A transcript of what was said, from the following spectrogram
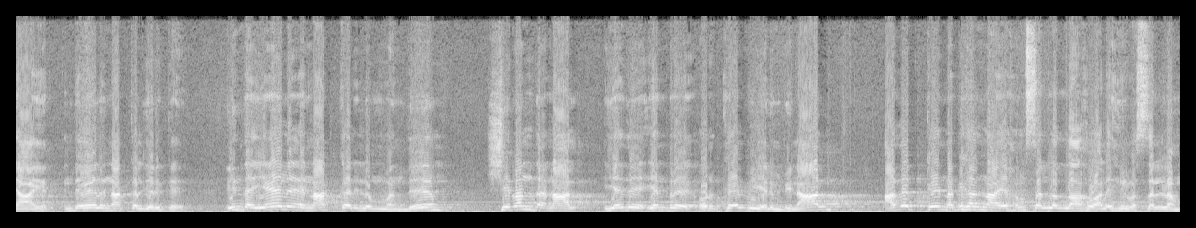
ஞாயிறு. இந்த ஏழு நாட்கள் இருக்கு. இந்த ஏழு நாட்களிலும் வந்து சிறந்த நாள் எது என்று ஒரு கேள்வி எழும்பினால் அதற்கு நபிகள் நாயகம் ஸல்லல்லாஹு அலைஹி வசல்லம்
